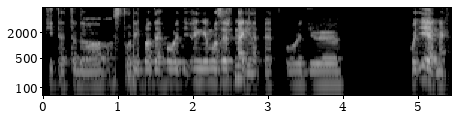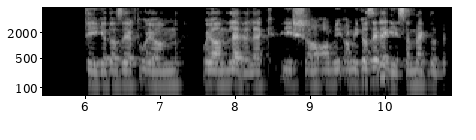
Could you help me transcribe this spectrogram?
kitetted a, a sztoriba, de hogy engem azért meglepett, hogy, hogy érnek téged azért olyan, olyan levelek is, ami, amik azért egészen megdöbbentőek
